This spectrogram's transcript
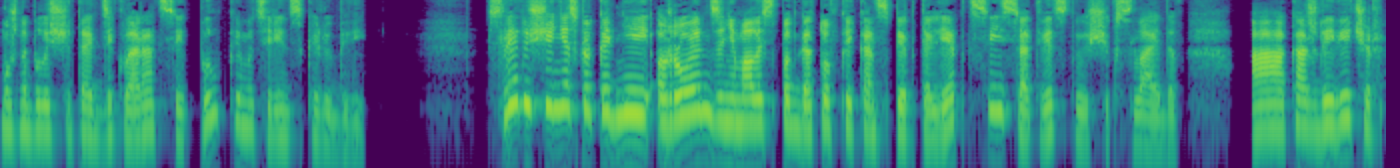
можно было считать декларацией пылкой материнской любви. Следующие несколько дней Роэн занималась подготовкой конспекта лекций и соответствующих слайдов, а каждый вечер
